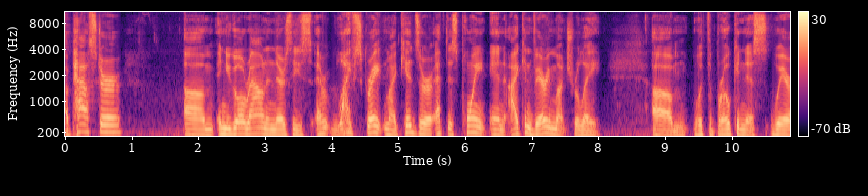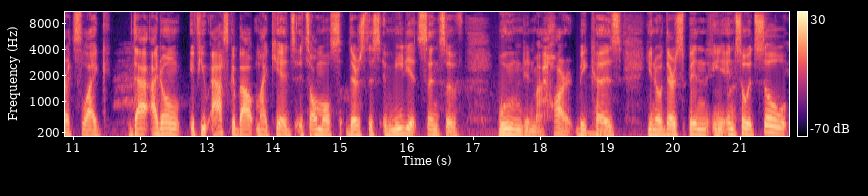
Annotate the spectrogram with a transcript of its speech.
a pastor, um, and you go around and there's these, life's great. My kids are at this point, and I can very much relate um, with the brokenness where it's like, that I don't, if you ask about my kids, it's almost, there's this immediate sense of wound in my heart because, you know, there's been, and so it's so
